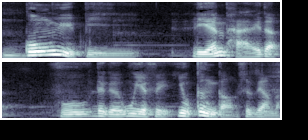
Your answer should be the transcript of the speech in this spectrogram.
嗯，公寓比联排的。服那个物业费又更高，是这样吧？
